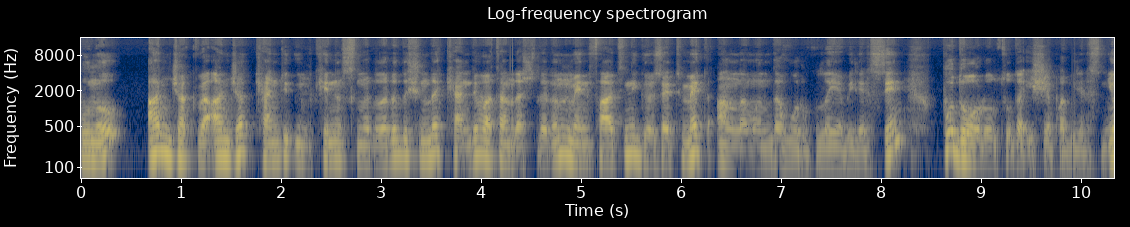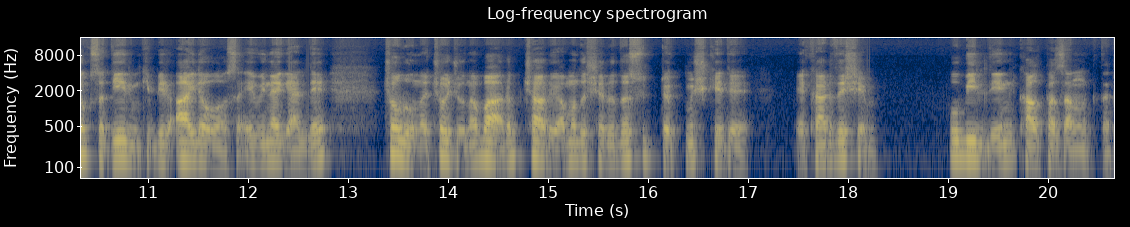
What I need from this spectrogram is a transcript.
bunu ancak ve ancak kendi ülkenin sınırları dışında kendi vatandaşlarının menfaatini gözetmek anlamında vurgulayabilirsin. Bu doğrultuda iş yapabilirsin. Yoksa diyelim ki bir aile olsa evine geldi, çoluğuna çocuğuna bağırıp çağırıyor ama dışarıda süt dökmüş kedi. E kardeşim bu bildiğin kalpazanlıktır.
